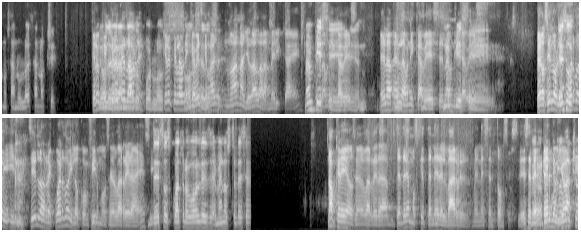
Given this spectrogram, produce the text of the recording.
nos anuló esa noche. Creo que, creo, que la, por los creo que es la única 11, vez que no, 12. han- no han ayudado a la América, ¿eh? No Es empiece, la única vez. eh, Es la, no- única vez, es no la única vez. empiece. Pero sí lo De esos- recuerdo y, y- sí lo recuerdo y lo confirmo, señor Barrera, ¿eh? Sí. De esos cuatro goles de menos 13. No creo, señor Barrera. Tendríamos que tener el bar en ese entonces. Ese Pero recuerdo, Ulloa mucho,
